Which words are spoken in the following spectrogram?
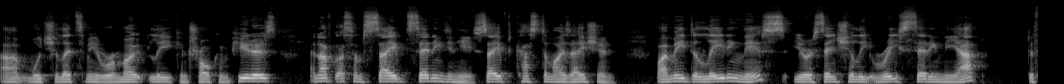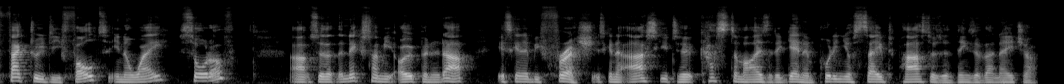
um, which lets me remotely control computers. And I've got some saved settings in here, saved customization. By me deleting this, you're essentially resetting the app to factory default in a way, sort of, uh, so that the next time you open it up, it's going to be fresh. It's going to ask you to customize it again and put in your saved passwords and things of that nature.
